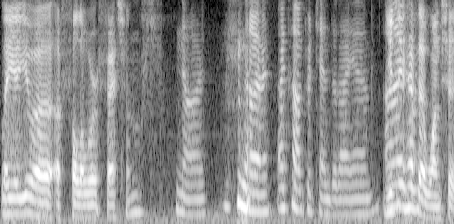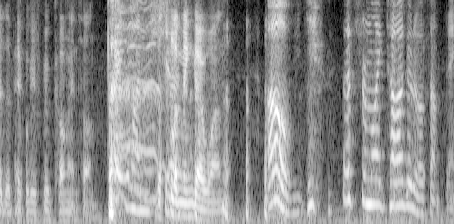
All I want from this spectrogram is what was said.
Lee, are you a follower of fashion? No, no, I can't pretend that I am. You I, do have that one shirt that people give good comments on, one the shirt. flamingo one. oh, that's from like Target or something.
